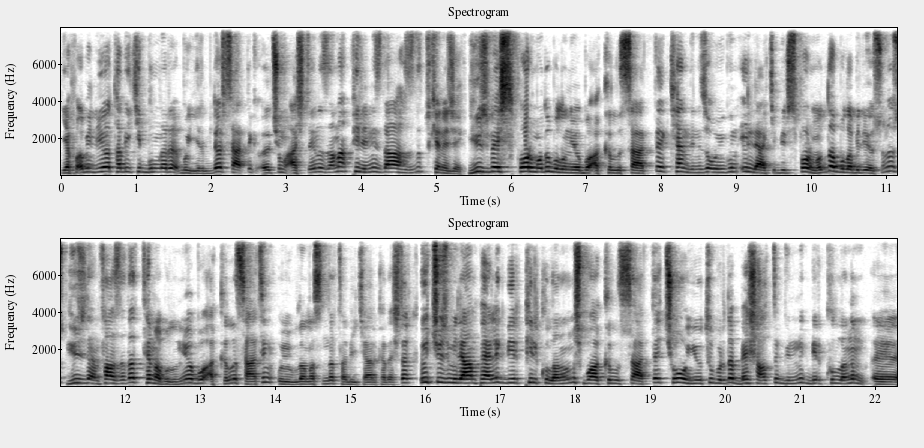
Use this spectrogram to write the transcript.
yapabiliyor. Tabii ki bunları bu 24 saatlik ölçümü açtığınız zaman piliniz daha hızlı tükenecek. 105 spor modu bulunuyor bu akıllı saatte. Kendinize uygun illaki bir spor modu da bulabiliyorsunuz. Yüzden fazla da tema bulunuyor bu akıllı saatin uygulamasında tabii ki arkadaşlar. 300 miliamperlik bir pil kullanılmış bu akıllı saatte. Çoğu YouTuber'da 5-6 günlük bir kullanım e,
